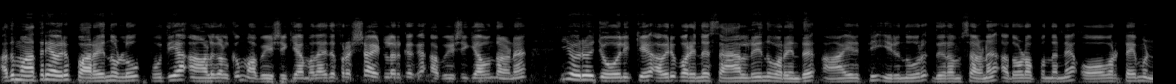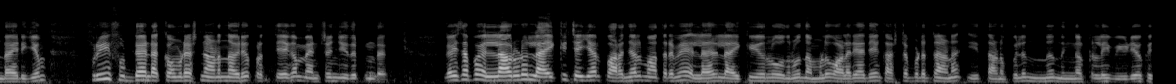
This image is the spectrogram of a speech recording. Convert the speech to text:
അത് മാത്രമേ അവർ പറയുന്നുള്ളൂ. പുതിയ ആളുകൾക്കും അപേക്ഷിക്കാം. അതായത് ഫ്രഷ് ആയിട്ടുള്ളവർക്കൊക്കെ അപേക്ഷിക്കാവുന്നതാണ്. ഈ ഒരു ജോലിക്ക് അവർ പറയുന്നത് സാലറി എന്ന് പറയുന്നത് ആയിരത്തി ഇരുന്നൂറ് ദിറംസ് ആണ്. അതോടൊപ്പം തന്നെ ഓവർ ടൈം ഉണ്ടായിരിക്കും. ഫ്രീ ഫുഡ് ആൻഡ് അക്കോമഡേഷൻ ആണെന്ന് അവർ പ്രത്യേകം മെൻഷൻ ചെയ്തിട്ടുണ്ട്. ഗൈസ് അപ്പോൾ എല്ലാവരോടും ലൈക്ക് ചെയ്യാൻ പറഞ്ഞാൽ മാത്രമേ എല്ലാവരും ലൈക്ക് ചെയ്യുള്ളൂ തോന്നുള്ളൂ നമ്മൾ വളരെയധികം കഷ്ടപ്പെട്ടിട്ടാണ് ഈ തണുപ്പിൽ നിന്ന് നിങ്ങൾക്കുള്ള ഈ വീഡിയോ ഒക്കെ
